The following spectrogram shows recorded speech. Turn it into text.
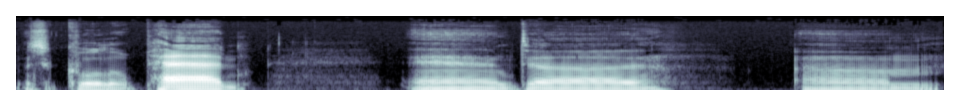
it was a cool little pad, and uh, um,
